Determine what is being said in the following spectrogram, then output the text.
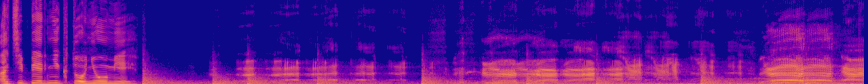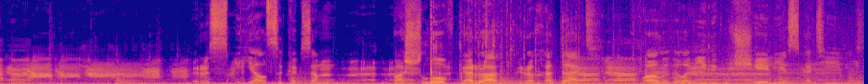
А теперь никто не умеет. Рассмеялся, как заму. Пошло в горах грохотать. Валы до лавины в ущелье скатились.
